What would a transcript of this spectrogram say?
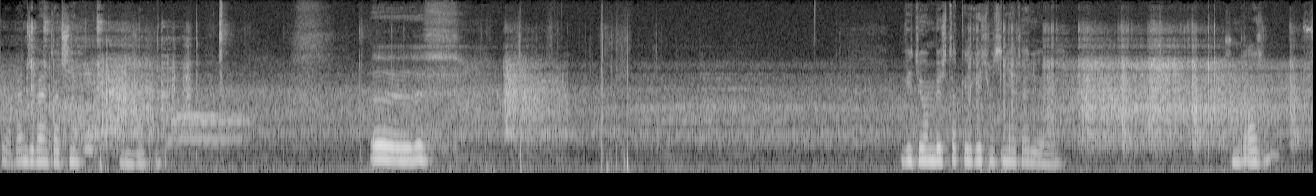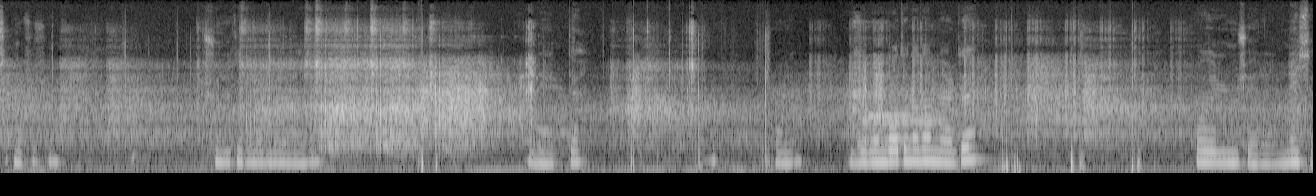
Ya bence ben kaçayım diyecektim. Öf. Video 15 dakikaya geçmesin yeter ya. Çünkü az sıkmak istiyorum. Şunu kelime bilmem lazım. Nereye gitti? Hani bize bomba atan adam nerede? O ölmüş herhalde. Neyse.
